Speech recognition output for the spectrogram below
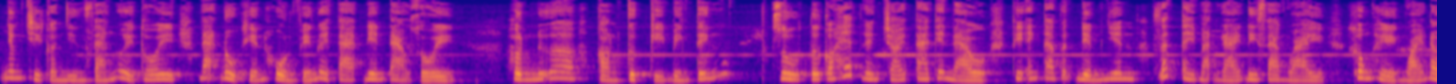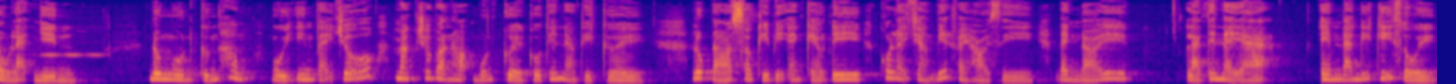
Nhưng chỉ cần nhìn dáng người thôi Đã đủ khiến hồn phía người ta điên đảo rồi Hơn nữa còn cực kỳ bình tĩnh dù tớ có hét lên chói tai thế nào, Thì anh ta vẫn điềm nhiên Dắt tay bạn gái đi ra ngoài, Không hề ngoái đầu lại nhìn. Đồng ngôn cứng họng, Ngồi im tại chỗ, Mặc cho bọn họ muốn cười cô thế nào thì cười. Lúc đó sau khi bị anh kéo đi, Cô lại chẳng biết phải hỏi gì, Đành nói, Là thế này ạ, Em đã nghĩ kỹ rồi,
